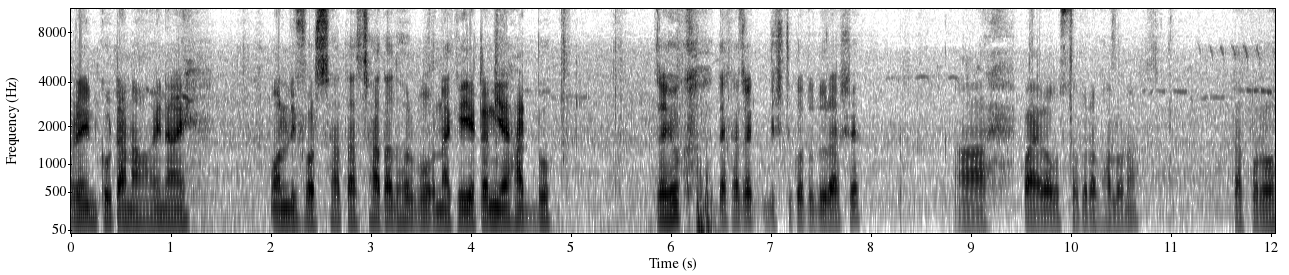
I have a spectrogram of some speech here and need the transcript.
রেইনকোট আনা হয় নাই। অনলি ফর ছাতা ছাতা ধরবো নাকি এটা নিয়ে হাঁটবো? যাই হোক, দেখা যাক বৃষ্টি কত দূর আসে। আর পায়ের অবস্থা অতটা ভালো না। তারপরও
